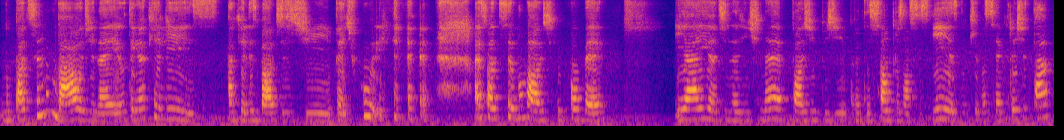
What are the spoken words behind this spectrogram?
no. Pode ser num balde, né? Eu tenho aqueles, aqueles baldes de pet cure. Mas pode ser num balde que couber. E aí, antes da gente, né, pode pedir proteção para os nossos guias, no que você acreditar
